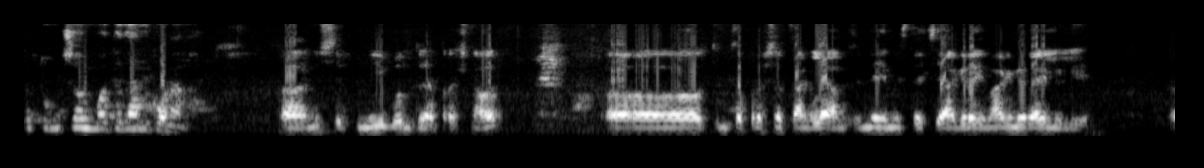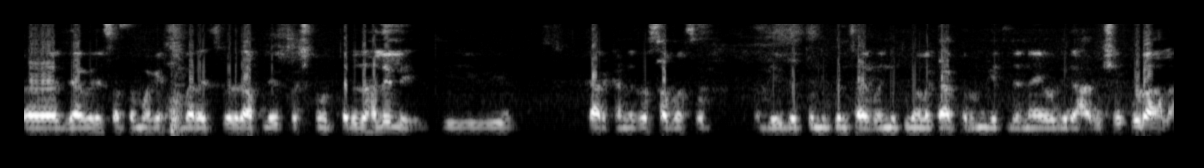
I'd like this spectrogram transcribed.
तर तुमचं मतदान कोणाला? निश्चित मी बोलतोय या प्रश्नावर. तुमचा प्रश्न चांगला आहे. आमची नेहमीच त्याची आग्रही मागणी राहिलेली आहे. ज्यावेळेस आता मागे बऱ्याच वेळेस आपले प्रश्न उत्तर झालेले की कारखान्याचा सभासद देवदत्त निकम साहेबांनी तुम्हाला का करून घेतलं नाही वगैरे हा विषय पुढे आला.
